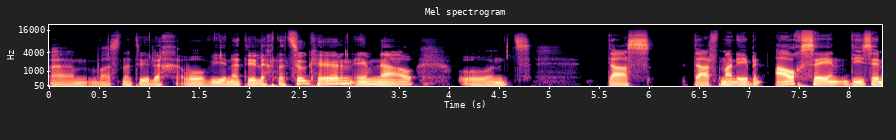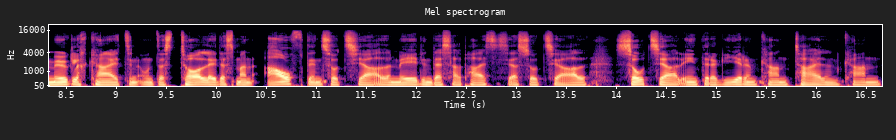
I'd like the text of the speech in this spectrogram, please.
ähm, was natürlich, wo wir natürlich dazugehören im Now. Und das darf man eben auch sehen, diese Möglichkeiten und das Tolle, dass man auf den sozialen Medien, deshalb heißt es ja sozial, sozial interagieren kann, teilen kann,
